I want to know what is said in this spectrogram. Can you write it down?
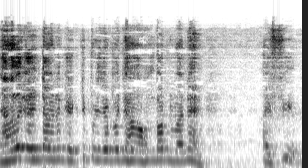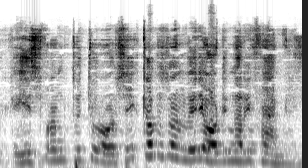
ഞാനത് കഴിഞ്ഞിട്ട് അവനെ കെട്ടിപ്പിടിച്ചപ്പോൾ ഞാൻ അവൻ പറഞ്ഞു മോനെ I feel is from Trichur also he comes from very ordinary family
